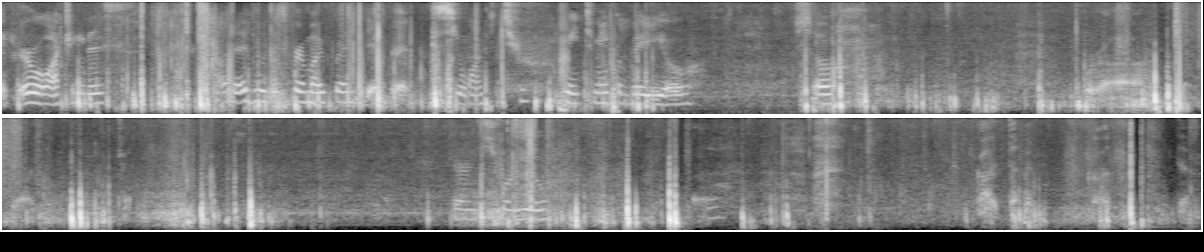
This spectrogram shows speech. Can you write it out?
if you're watching this, I'm gonna do this for my friend Everett. He wants to, me to make a video. So, bruh. Turn this for you. Uh, God damn it. God damn it.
